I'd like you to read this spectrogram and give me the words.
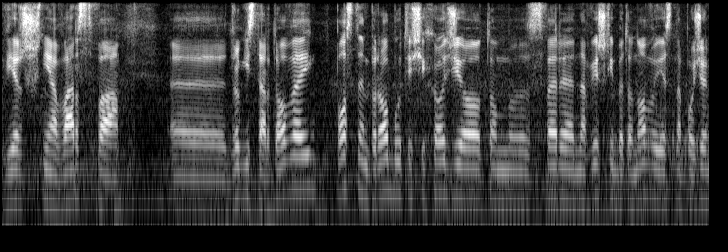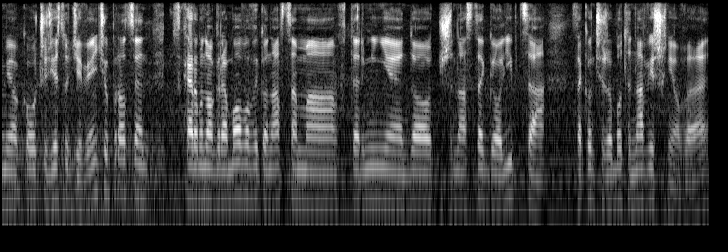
wierzchnia warstwa e, drogi startowej. Postęp robót, jeśli chodzi o tą sferę nawierzchni betonowej, jest na poziomie około 39%. Harmonogramowo wykonawca ma w terminie do 13 lipca zakończyć roboty nawierzchniowe.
